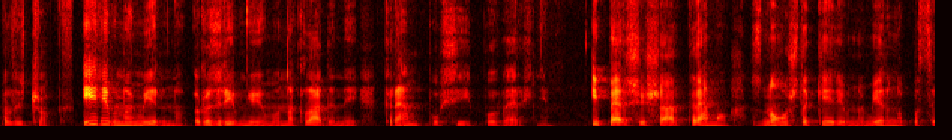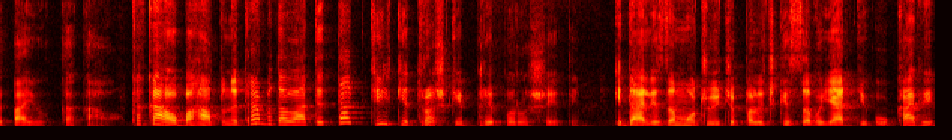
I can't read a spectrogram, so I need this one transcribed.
паличок. І рівномірно розрівнюємо накладений крем по всій поверхні. І перший шар крему знову ж таки рівномірно посипаю какао. Какао багато не треба давати, так тільки трошки припорошити. І далі, замочуючи палички савоярді у каві,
